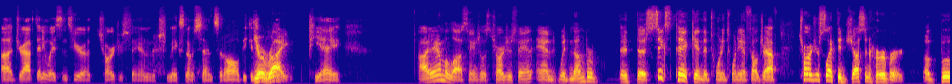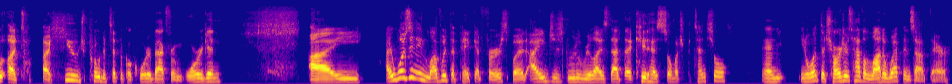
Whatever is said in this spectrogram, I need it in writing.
uh, draft. Anyway, since you're a Chargers fan, which makes no sense at all because You're you live right. PA. I am a Los Angeles Chargers fan, and with number uh, the sixth pick in the 2020 NFL Draft, Chargers selected Justin Herbert, a bo- a, t- a huge prototypical quarterback from Oregon. I I wasn't in love with the pick at first, but I just grew to realize that that kid has so much potential, and you know what? The Chargers have a lot of weapons out there,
